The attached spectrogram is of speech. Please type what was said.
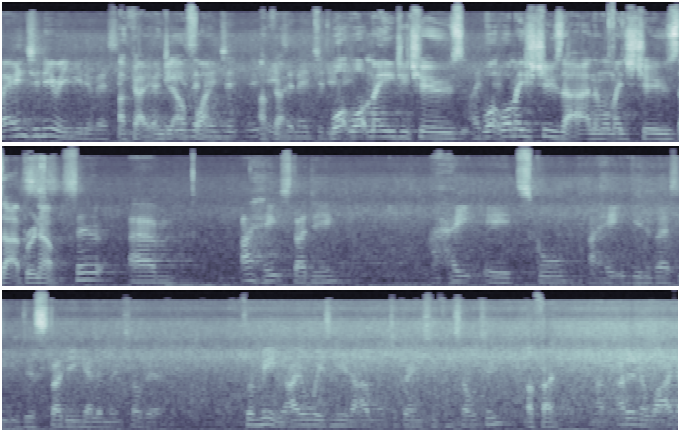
But engineering university. Okay, engi- oh, fine. engi- Okay. an engineering. What what made you choose? What, what made you choose that, and then what made you choose that at Brunel? So, um, I hate studying. I hated school. I hated university. The studying elements of it. For me, I always knew that I wanted to go into consulting. Okay. Um, I don't know why.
